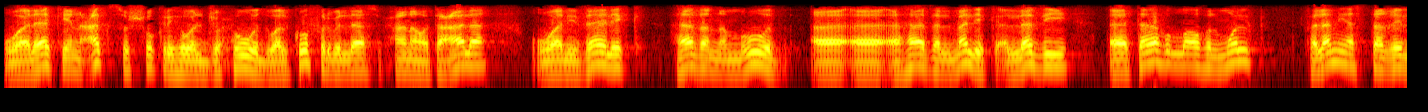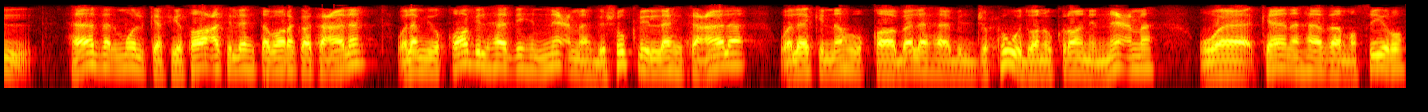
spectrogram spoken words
ولكن عكس الشكر هو الجحود والكفر بالله سبحانه وتعالى ولذلك هذا النمروذ هذا الملك الذي آتاه الله الملك فلم يستغل هذا الملك في طاعة الله تبارك وتعالى ولم يقابل هذه النعمة بشكر الله تعالى ولكنه قابلها بالجحود ونكران النعمة وكان هذا مصيره.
